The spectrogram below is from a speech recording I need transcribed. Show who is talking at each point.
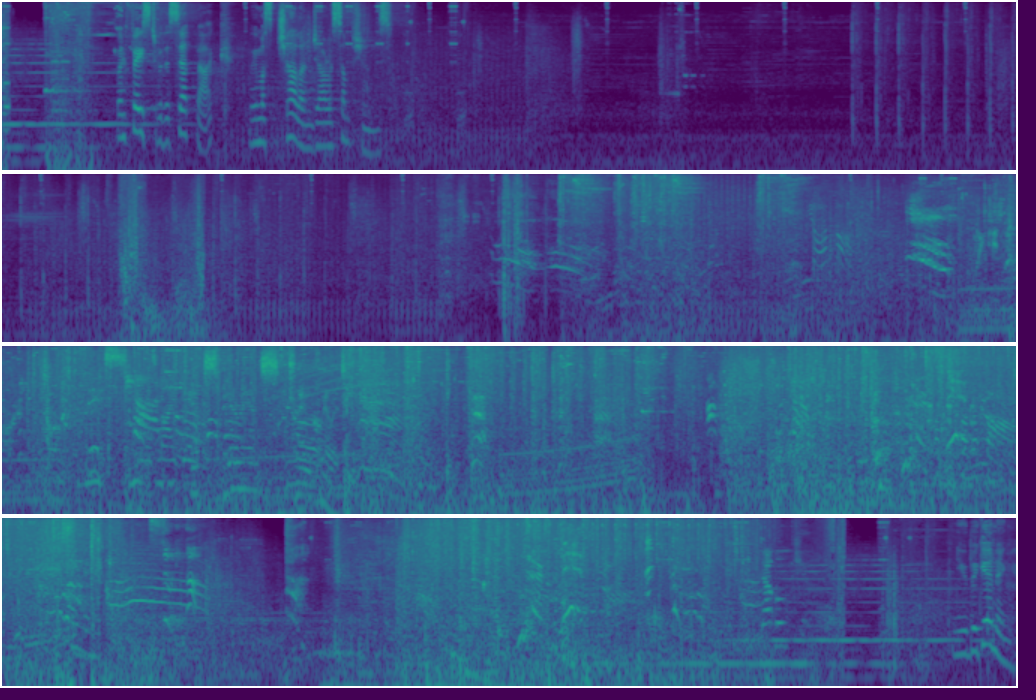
Speaker 1: When faced with a setback, we must challenge our assumptions.
Speaker 2: Experience tranquility.
Speaker 3: Double kill.
Speaker 1: New beginning.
